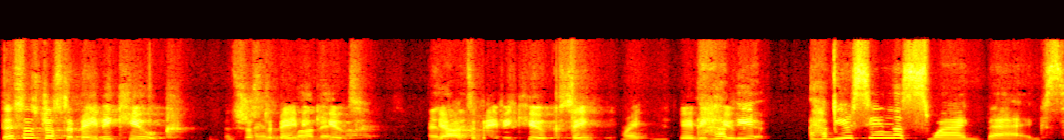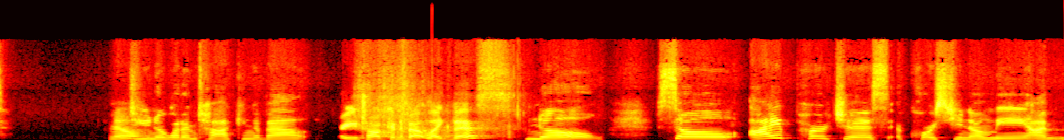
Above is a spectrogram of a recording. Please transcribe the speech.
This is just a baby cuke. It's just I a baby cuke. yeah, it's it. a baby cuke. See? Right? Baby have cuke. You, have you seen the swag bags? No. Do you know what I'm talking about? Are you talking about like this? No. So I purchase, of course, you know me, I'm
